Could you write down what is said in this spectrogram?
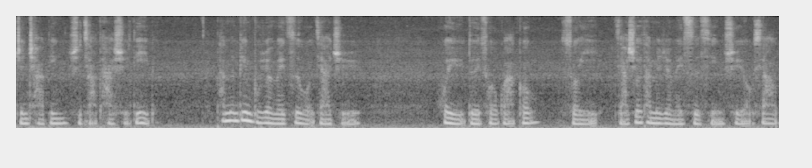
侦察兵是脚踏实地的，他们并不认为自我价值会与对错挂钩，所以假设他们认为死刑是有效的。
